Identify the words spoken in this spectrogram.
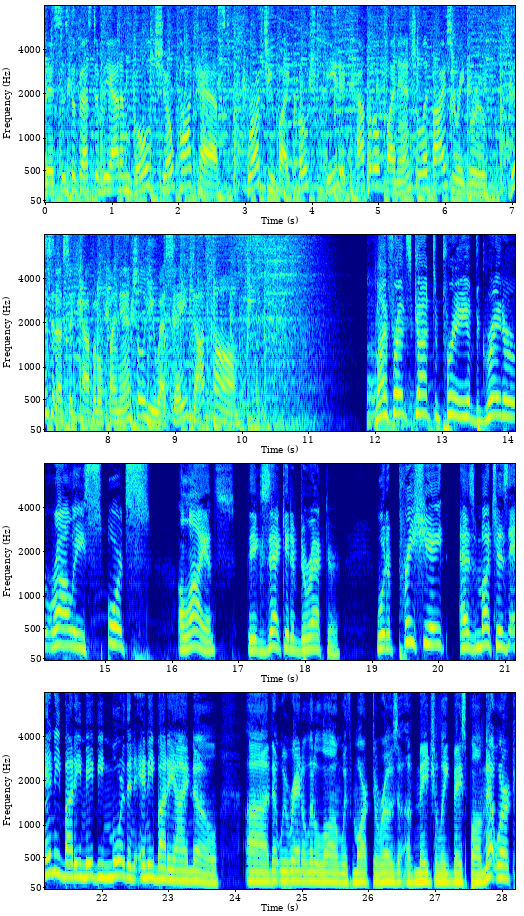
This is the Best of the Adam Gold Show podcast, brought to you by Coach Pete at Capital Financial Advisory Group. Visit us at capitalfinancialusa.com. My friend Scott Dupree of the Greater Raleigh Sports Alliance, the executive director, would appreciate as much as anybody, maybe more than anybody I know, uh, that we ran a little long with Mark DeRosa of Major League Baseball Network.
